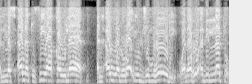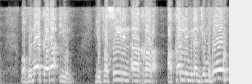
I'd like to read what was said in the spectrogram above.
المسألة فيها قولان. الأول رأي الجمهور وله أدلته. وهناك رأي لفصيل آخر أقل من الجمهور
